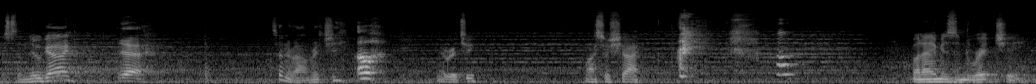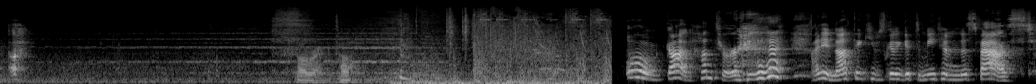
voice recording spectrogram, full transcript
this the new guy? Yeah. Turn around, Richie. Oh. Hey, Richie. Why so shy? My name isn't Richie. Uh. Director. God, Hunter. I did not think he was going to get to meet him this fast.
